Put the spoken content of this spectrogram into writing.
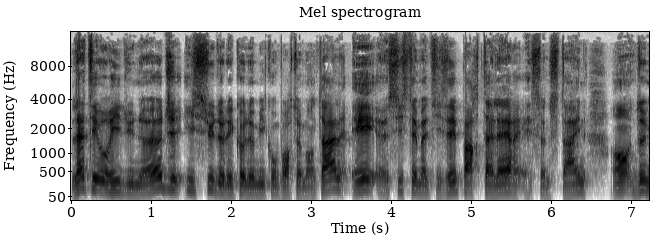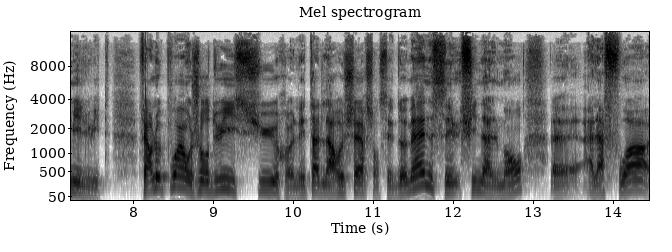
La théorie du nudge, issue de l'économie comportementale, et euh, systématisée par Thaler et Sunstein en 2008. Faire le point aujourd'hui sur l'état de la recherche en ces domaines, c'est finalement à la fois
